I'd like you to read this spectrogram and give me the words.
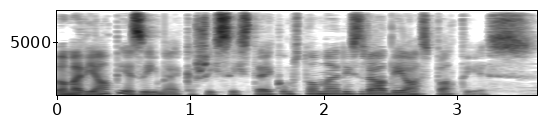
Tomēr jāpiezīmē, ka šis izteikums tomēr izrādījās patiess.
